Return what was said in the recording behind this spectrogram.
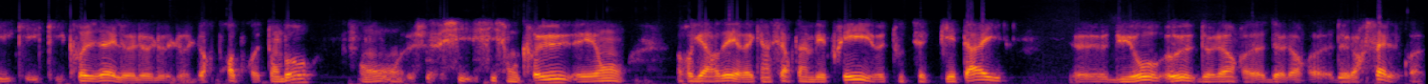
qui, qui, qui creusaient le, le, leur propre tombeau s'y sont crus et ont regardé avec un certain mépris euh, toute cette piétaille euh, du haut, eux, de leur euh, de leur de leur sel, quoi.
